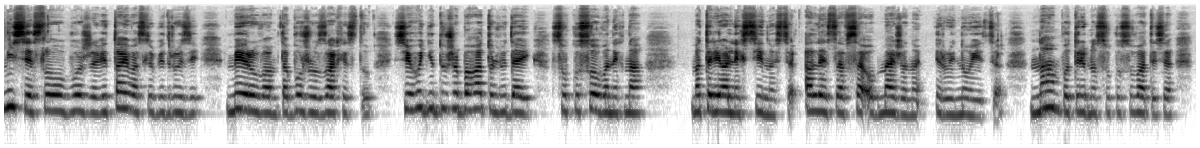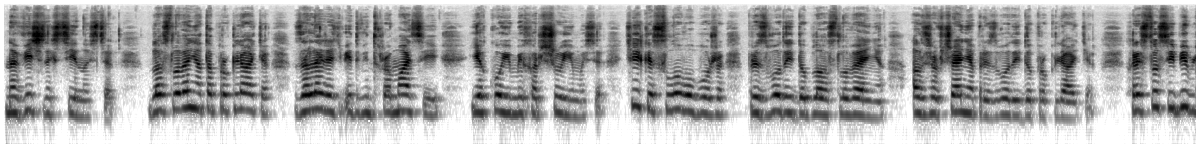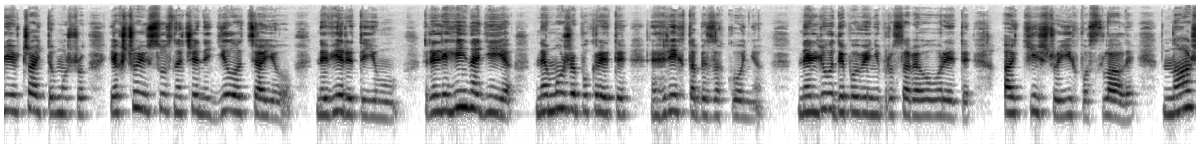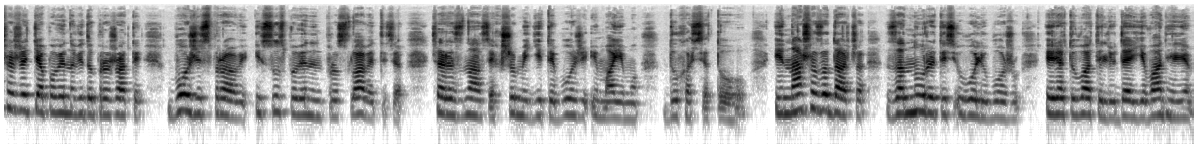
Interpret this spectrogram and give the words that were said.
Місія, Слово Боже, вітаю вас, любі друзі, миру вам та Божого захисту. Сьогодні дуже багато людей сфокусованих на матеріальних цінностях, але це все обмежено і руйнується. Нам потрібно сфокусуватися на вічних цінностях. Благословення та прокляття залежать від інформації, якою ми харчуємося. Тільки Слово Боже призводить до благословення, а лжевчення призводить до прокляття. Христос і Біблії вчать, тому що якщо Ісус не чинить діло Отця Його, не вірити Йому. Релігійна дія не може покрити гріх та беззаконня. Не люди повинні про себе говорити, а ті, що їх послали. Наше життя повинно відображати Божі справи. Ісус повинен прославитися через нас, якщо ми діти Божі і маємо Духа Святого. І наша задача зануритись у волю Божу і рятувати людей Євангелієм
